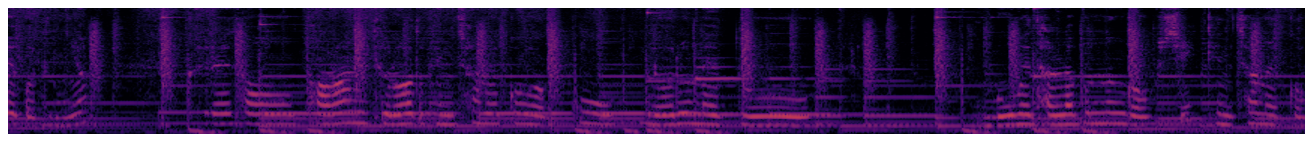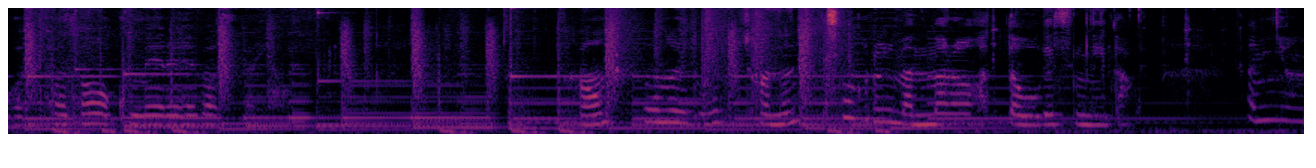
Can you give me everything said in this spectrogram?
소재거든요. 그래서 바람이 들어와도 괜찮을 것 같고 여름에도 몸에 달라붙는 거 없이 괜찮을 것 같아서 구매를 해봤어요. 그럼 오늘도 저는 친구를 만나러 갔다 오겠습니다. 안녕.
